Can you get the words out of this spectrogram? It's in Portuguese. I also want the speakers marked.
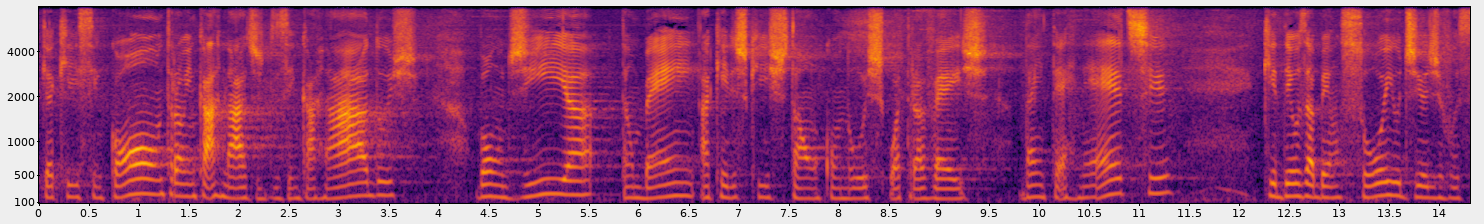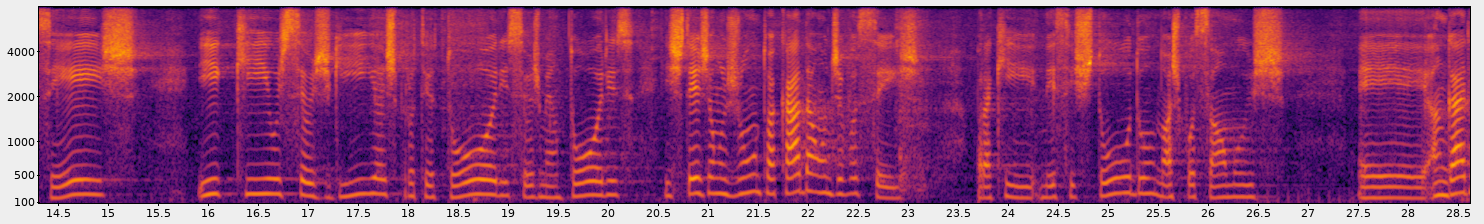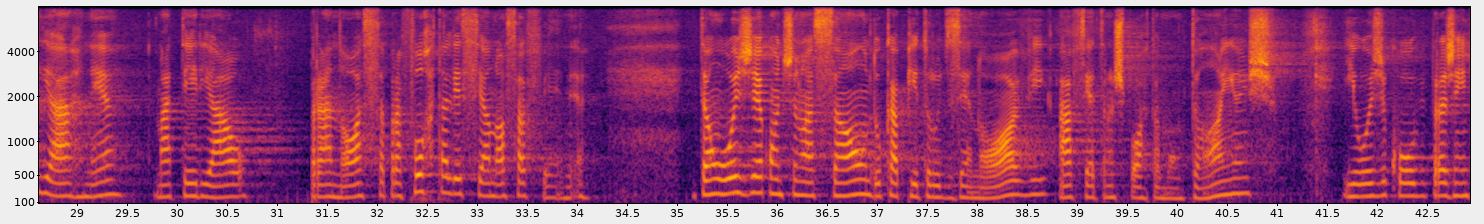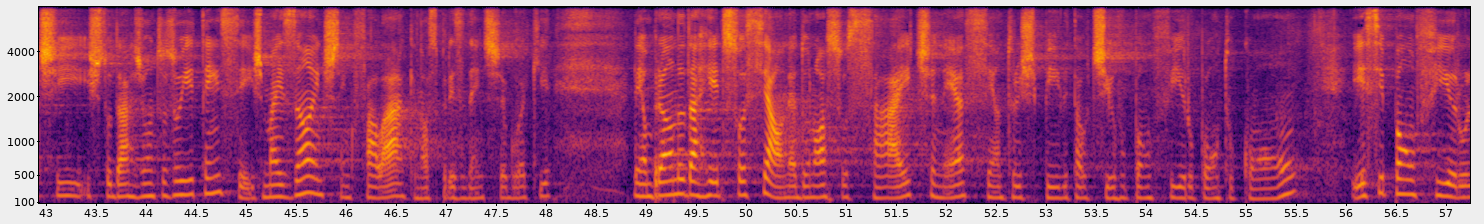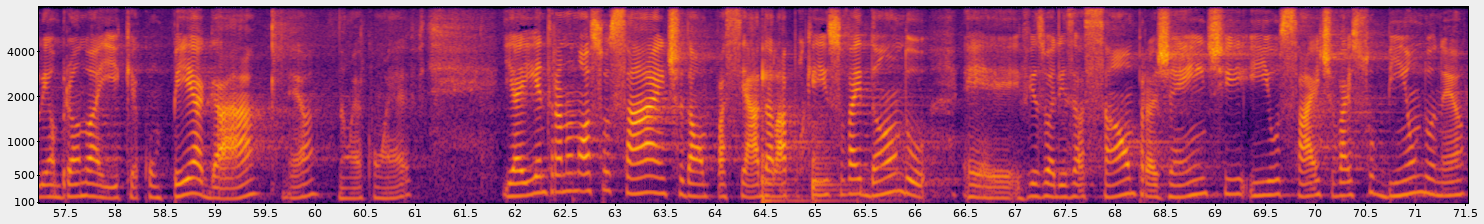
Speaker 1: que aqui se encontram, encarnados e desencarnados. Bom dia também àqueles que estão conosco através da internet. Que Deus abençoe o dia de vocês e que os seus guias, protetores, seus mentores estejam junto a cada um de vocês, para que nesse estudo nós possamos é, angariar né, material para nossa, para fortalecer a nossa fé. Né? Então, hoje é a continuação do capítulo 19, A Fé Transporta Montanhas. E hoje coube para a gente estudar juntos o item 6. Mas antes, tem que falar, que nosso presidente chegou aqui, lembrando da rede social, né, do nosso site, né, Centro Espírita Altivo Panfiro.com. Esse Panfiro, lembrando aí que é com PH, né, não é com F e aí entrar no nosso site, dar uma passeada lá, porque isso vai dando é, visualização para gente e o site vai subindo né,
